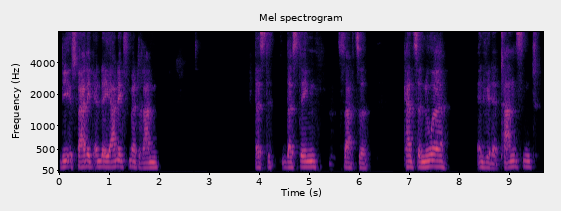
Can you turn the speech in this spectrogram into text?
die ist fertig, ändere ja nichts mehr dran. Das, das Ding, sagt sie, kannst du nur entweder tanzend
